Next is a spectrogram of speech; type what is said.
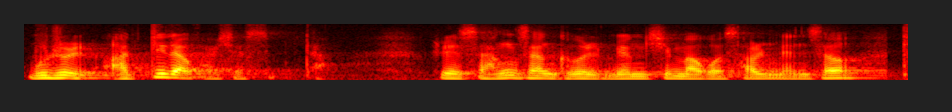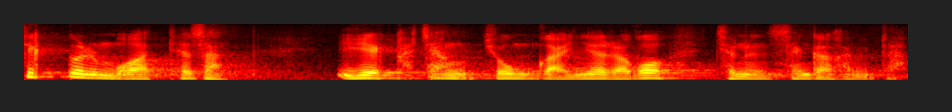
물을 아끼라고 하셨습니다. 그래서 항상 그걸 명심하고 살면서 티끌 모아 태산 이게 가장 좋은 거 아니냐라고 저는 생각합니다.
